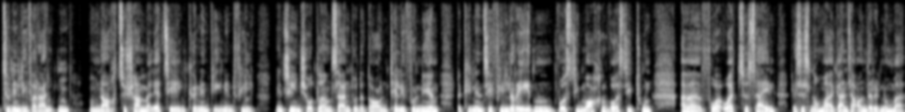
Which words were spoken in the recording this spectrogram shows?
zu den Lieferanten um nachzuschauen, weil erzählen können die ihnen viel. Wenn sie in Schottland sind oder da an telefonieren, da können sie viel reden, was die machen, was die tun. Aber vor Ort zu sein, das ist nochmal eine ganz andere Nummer.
